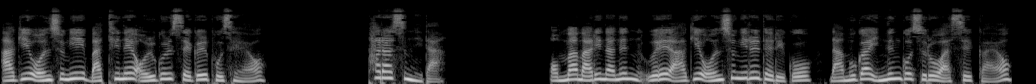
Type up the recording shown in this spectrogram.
아기 원숭이 마틴의 얼굴색을 보세요. 팔았습니다. 엄마 마리나는 왜 아기 원숭이를 데리고 나무가 있는 곳으로 왔을까요?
